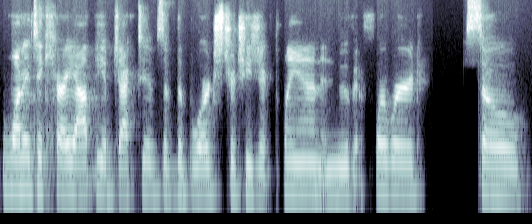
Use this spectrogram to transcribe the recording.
wanted to carry out the objectives of the board's strategic plan and move it forward. So,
